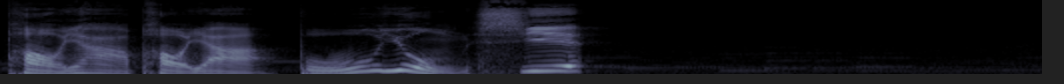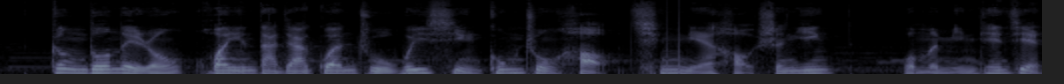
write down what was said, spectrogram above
跑呀跑呀，不用歇。更多内容，欢迎大家关注微信公众号“青年好声音”。我们明天见。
